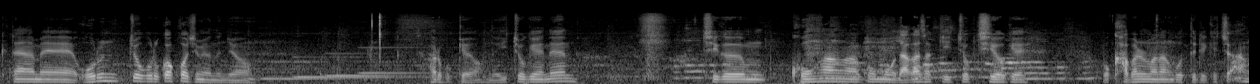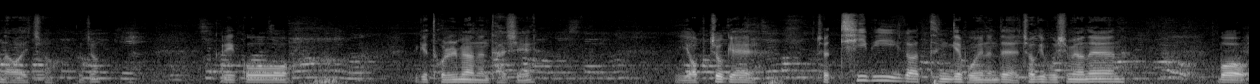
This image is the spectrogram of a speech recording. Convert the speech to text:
그 다음에 오른쪽으로 꺾어지면은요. 자, 바로 볼게요. 네, 이쪽에는 지금 공항하고 뭐 나가사키 이쪽 지역에 뭐 가볼 만한 곳들이 이렇게 쫙 나와 있죠. 그죠? 그리고 이렇게 돌면은 다시 이 옆쪽에 저 TV 같은 게 보이는데 저기 보시면은 뭐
